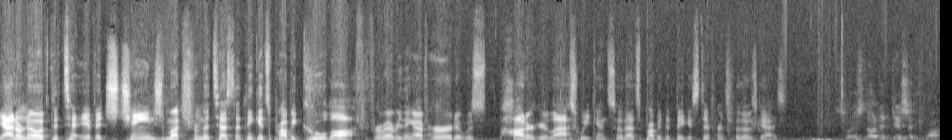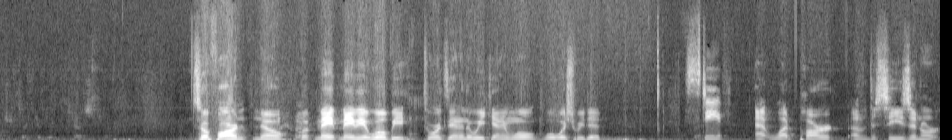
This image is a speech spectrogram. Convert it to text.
yeah, I don't know if the te- if it's changed much from the test. I think it's probably cooled off. From everything I've heard, it was hotter here last weekend, so that's probably the biggest difference for those guys. So it's not a disadvantage that you didn't test. So far, no, but may- maybe it will be towards the end of the weekend, and we'll we'll wish we did. Steve, At what part of the season, or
